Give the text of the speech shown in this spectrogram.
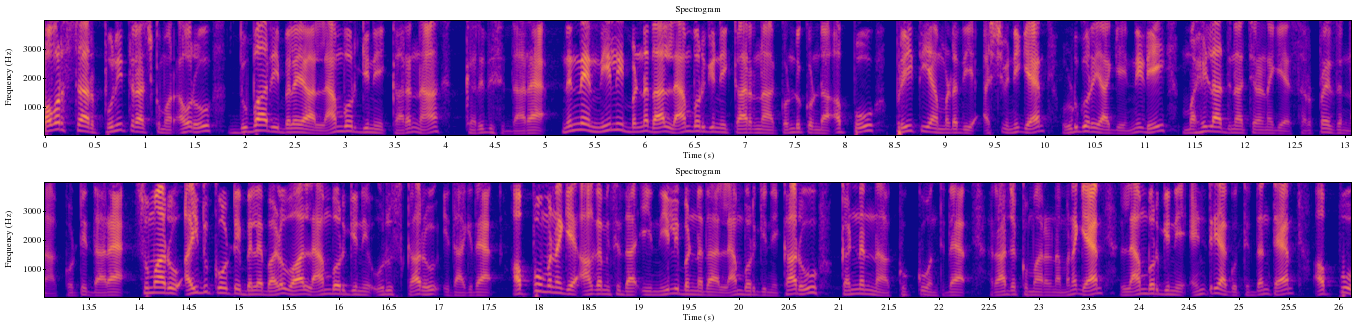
ಪವರ್ ಸ್ಟಾರ್ ಪುನೀತ್ ರಾಜ್ಕುಮಾರ್ ಅವರು ದುಬಾರಿ ಬೆಲೆಯ ಲ್ಯಾಂಬೋರ್ಗಿನಿ ಕಾರನ್ನ ಖರೀದಿಸಿದ್ದಾರೆ. ನಿನ್ನೆ ನೀಲಿ ಬಣ್ಣದ ಲ್ಯಾಂಬೋರ್ಗಿನಿ ಕಾರನ್ನ ಕೊಂಡುಕೊಂಡ ಅಪ್ಪು ಪ್ರೀತಿಯ ಮಡದಿ ಅಶ್ವಿನಿಗೆ ಉಡುಗೊರೆಯಾಗಿ ನೀಡಿ ಮಹಿಳಾ ದಿನಾಚರಣೆಗೆ ಸರ್ಪ್ರೈಸ್ ಅನ್ನ ಕೊಟ್ಟಿದ್ದಾರೆ. ಸುಮಾರು ಐದು ಕೋಟಿ ಬೆಲೆ ಬಾಳುವ ಲ್ಯಾಂಬೋರ್ಗಿನಿ ಉರುಸ್ ಕಾರು ಇದಾಗಿದೆ. ಅಪ್ಪು ಮನೆಗೆ ಆಗಮಿಸಿದ ಈ ನೀಲಿ ಬಣ್ಣದ ಲ್ಯಾಂಬೋರ್ಗಿನಿ ಕಾರು ಕಣ್ಣನ್ನ ಕುಕ್ಕುವಂತಿದೆ. ರಾಜಕುಮಾರನ ಮನೆಗೆ ಲ್ಯಾಂಬೋರ್ಗಿನಿ ಎಂಟ್ರಿ ಆಗುತ್ತಿದ್ದಂತೆ ಅಪ್ಪು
